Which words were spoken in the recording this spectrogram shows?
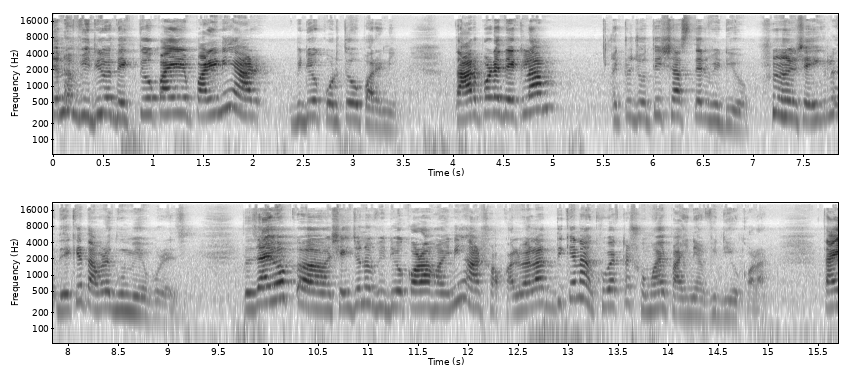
জন্য ভিডিও দেখতেও পাই পারিনি আর ভিডিও করতেও পারিনি। তারপরে দেখলাম একটু জ্যোতিষশাস্ত্রের ভিডিও সেইগুলো দেখে তারপরে ঘুমিয়ে পড়েছি। তো যাই হোক সেই জন্য ভিডিও করা হয়নি আর সকালবেলার দিকে না খুব একটা সময় পাই না ভিডিও করার। তাই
